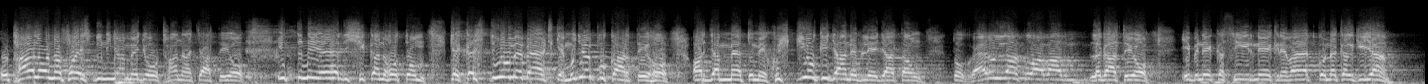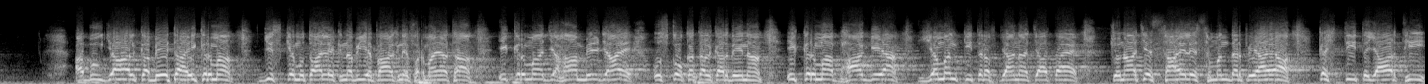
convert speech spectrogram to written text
اٹھا لو نفع اس دنیا میں جو اٹھانا چاہتے ہو۔ اتنی عہد شکن ہو تم کہ کشتیوں میں بیٹھ کے مجھے پکارتے ہو۔ اور جب میں تمہیں خشکیوں کی جانب لے جاتا ہوں، تو غیر اللہ کو آواز لگاتے ہو۔ ابن کثیر نے ایک روایت کو نقل کیا۔ ابو جال کا بیٹا اکرما جس کے متعلق نبی پاک نے فرمایا تھا اکرما جہاں مل جائے، اس کو قتل کر دینا۔ اکرما بھاگ گیا، یمن کی طرف جانا چاہتا ہے۔ چنانچہ ساحل سمندر پہ آیا، کشتی تیار تھی۔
